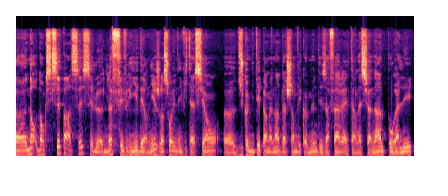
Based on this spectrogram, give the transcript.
Euh, non, donc ce qui s'est passé, c'est le 9 février dernier, je reçois une invitation euh, du comité permanent de la Chambre des communes des affaires internationales pour aller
